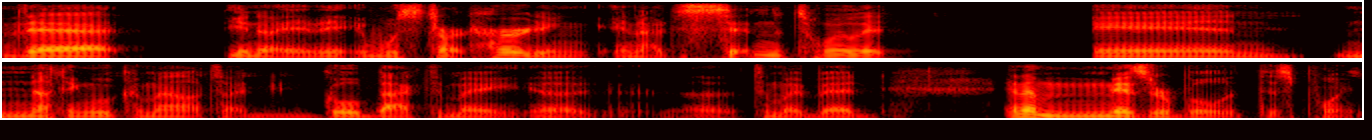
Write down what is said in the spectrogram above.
that you know, it, it would start hurting, and I'd sit in the toilet, and nothing would come out. So I'd go back to my uh, uh, to my bed, and I'm miserable at this point,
